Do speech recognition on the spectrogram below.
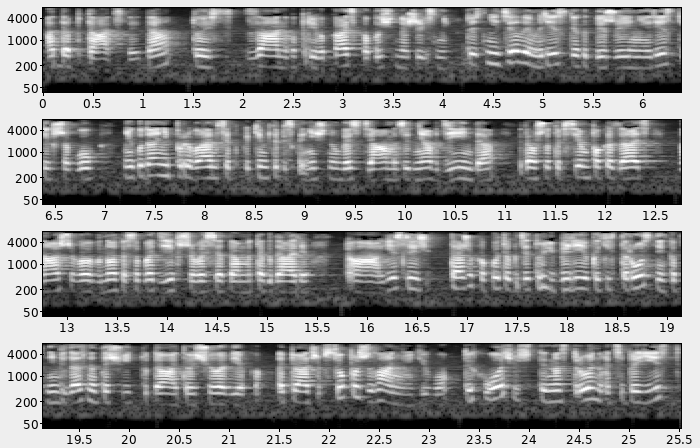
адаптации, да, то есть заново привыкать к обычной жизни. То есть не делаем резких движений, резких шагов, никуда не прорываемся по каким-то бесконечным гостям изо дня в день, да, потому что это всем показать нашего вновь освободившегося там и так далее. А если даже какой-то где-то юбилей каких-то родственников, не обязательно тащить туда этого человека. Опять же, все по желанию его. Ты хочешь, ты настроен, у тебя есть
